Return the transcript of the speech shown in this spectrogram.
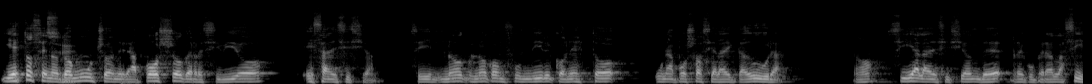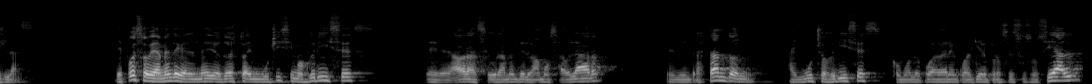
Y esto se notó mucho en el apoyo que recibió esa decisión. ¿sí? No, no, confundir con esto un apoyo hacia la dictadura, ¿no? sí a la decisión de recuperar las islas. Después, obviamente, que en el medio de todo esto hay muchísimos grises, eh, ahora seguramente lo vamos a hablar. Mientras tanto, hay muchos grises, como lo puede haber en cualquier proceso social,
